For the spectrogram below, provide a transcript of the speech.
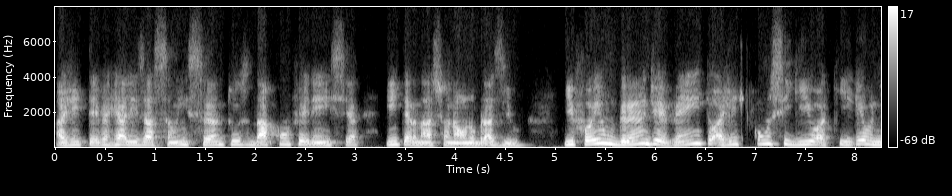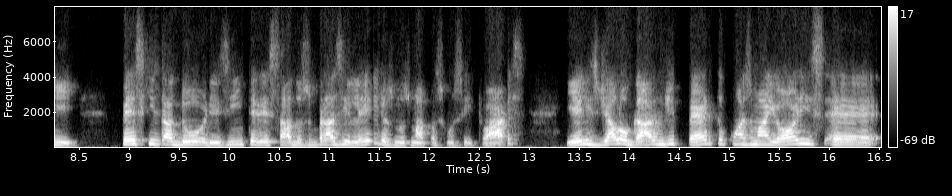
a gente teve a realização em Santos da Conferência Internacional no Brasil. E foi um grande evento, a gente conseguiu aqui reunir pesquisadores e interessados brasileiros nos mapas conceituais, e eles dialogaram de perto com as maiores, é,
